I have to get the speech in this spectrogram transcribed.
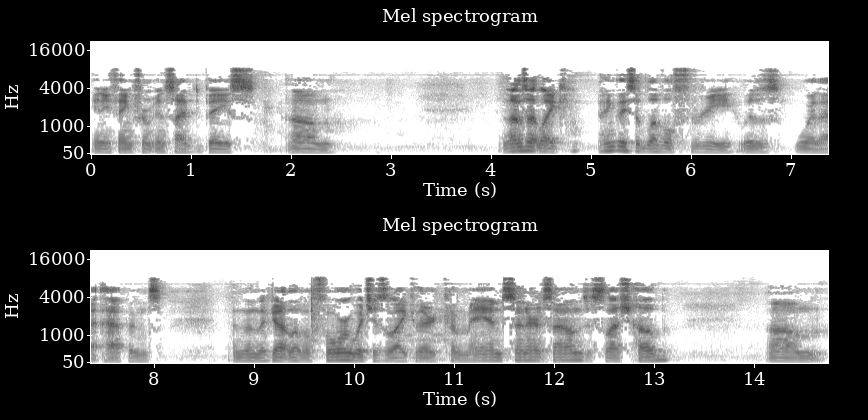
anything from inside the base. Um, and that was at like I think they said level three was where that happens. And then they've got level four, which is like their command center. It sounds slash hub. Um,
